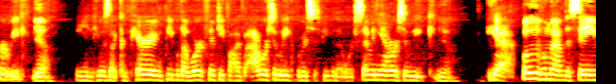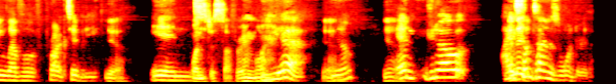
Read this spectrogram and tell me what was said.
per week, Yeah, and he was like comparing people that work fifty five hours a week versus people that work seventy hours a week. yeah, Yeah, both of them have the same level of productivity, yeah. And One's just suffering more. yeah, Yeah, you know, yeah. and you know, I And sometimes wonder though.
